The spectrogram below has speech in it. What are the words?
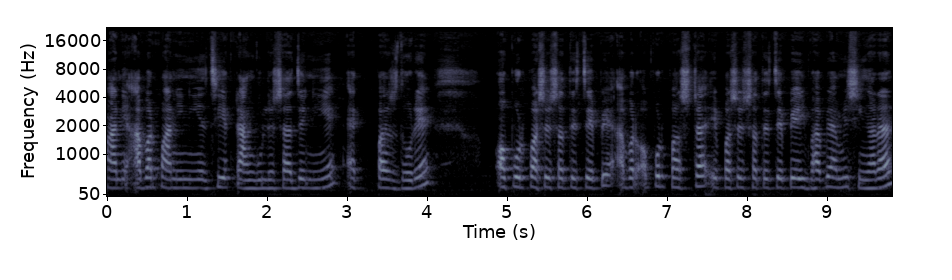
পানি, আবার পানি নিয়েছি একটা আঙ্গুলের সাহায্যে নিয়ে এক পাশ ধরে। অপর পাশের সাথে চেপে, আবার অপর পাশটা এ পাশের সাথে চেপে এইভাবে আমি সিঙ্গারার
